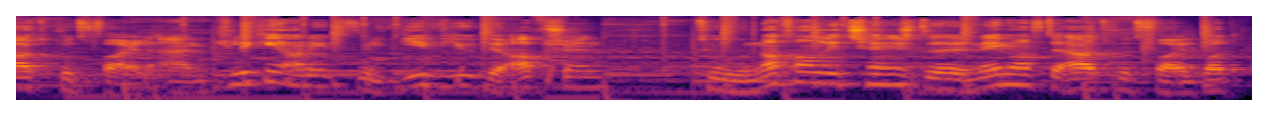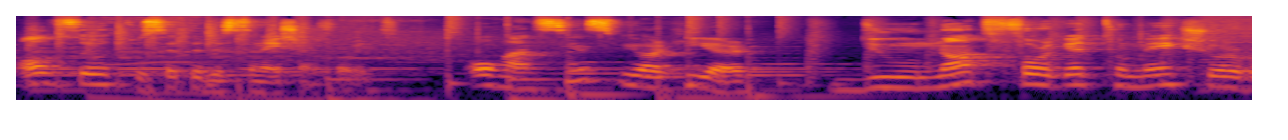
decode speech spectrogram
output file and clicking on it will give you the option to not only change the name of the output file but also to set the destination for it. Oh and since we are here, do not forget to make sure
